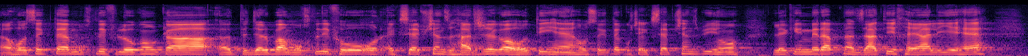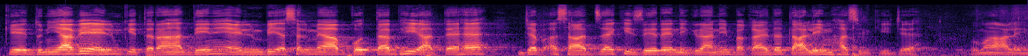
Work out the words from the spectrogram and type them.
ہو سکتا ہے مختلف لوگوں کا تجربہ مختلف ہو اور ایکسیپشنز ہر جگہ ہوتی ہیں۔ ہو سکتا ہے کچھ ایکسیپشنز بھی ہوں، لیکن میرا اپنا ذاتی خیال یہ ہے کہ دنیاوی علم کی طرح دینی علم بھی اصل میں آپ کو تب ہی آتا ہے جب اساتذہ کی زیر نگرانی باقاعدہ تعلیم حاصل کی جائے۔ وہ علیہ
